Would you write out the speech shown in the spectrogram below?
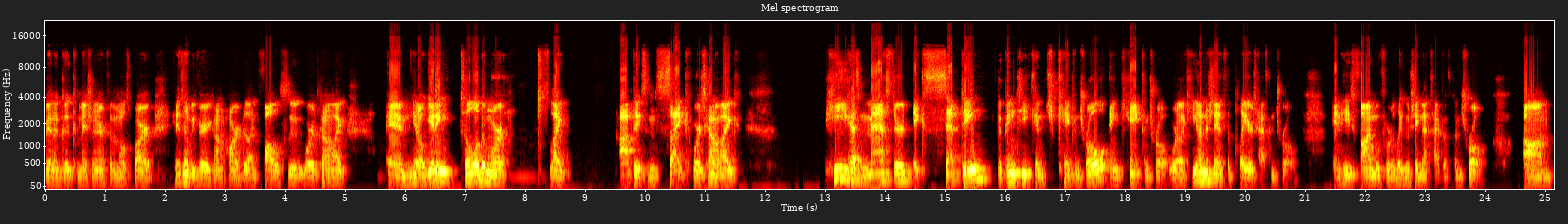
been a good commissioner for the most part. and It's gonna be very kind of hard to like follow suit where it's kind of like, and you know, getting to a little bit more like optics and psych, where it's kind of like he has mastered accepting the things he can can control and can't control. Where like he understands the players have control, and he's fine with relinquishing that type of control. Um,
